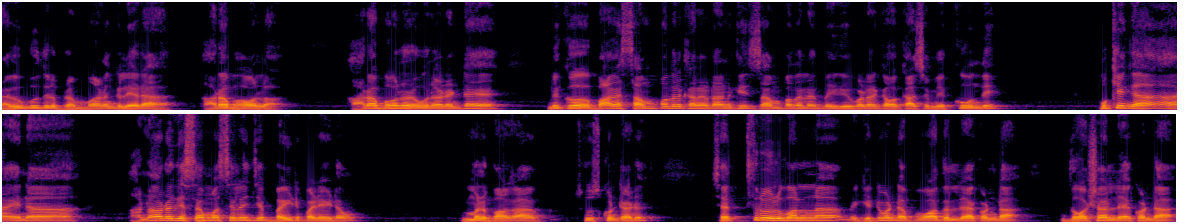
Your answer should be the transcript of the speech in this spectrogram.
రఘుబుద్ధులు బ్రహ్మాండంగా లేరా? ఆరో భావంలో ఉన్నాడంటే మీకు బాగా సంపదలు కలగడానికి సంపదలు మీకు ఇవ్వడానికి అవకాశం ఎక్కువ ఉంది. ముఖ్యంగా ఆయన అనారోగ్య సమస్యల నుంచి బయటపడేయడం మిమ్మల్ని బాగా చూసుకుంటాడు. శత్రువుల వలన మీకు ఎటువంటి అపవాదులు లేకుండా దోషాలు లేకుండా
